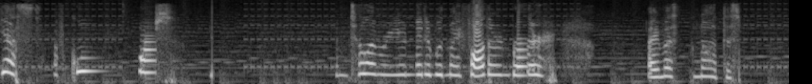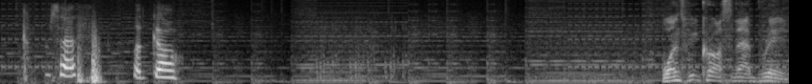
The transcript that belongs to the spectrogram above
Yes, of course. Until I'm reunited with my father and brother, I must not dis- Come, Seth. Let's go. Once we cross that bridge,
